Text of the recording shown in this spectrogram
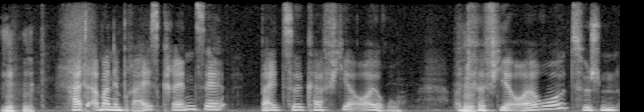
hat aber eine Preisgrenze bei circa 4 Euro. Und hm. für 4 Euro zwischen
